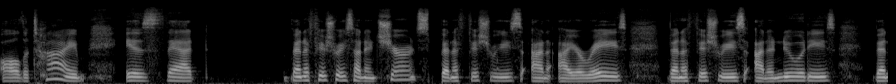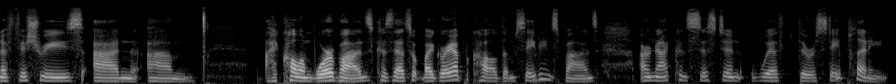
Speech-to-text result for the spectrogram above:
all the time is that beneficiaries on insurance, beneficiaries on IRAs, beneficiaries on annuities, beneficiaries on um, I call them war bonds because that's what my grandpa called them, savings bonds, are not consistent with their estate planning.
